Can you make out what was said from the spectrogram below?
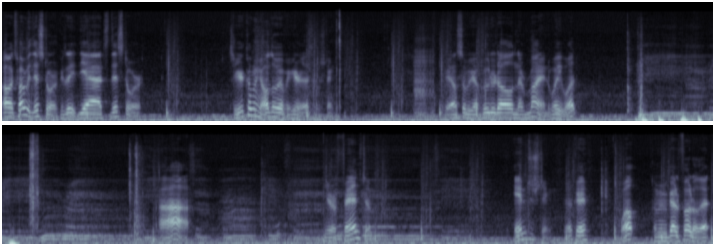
Oh, it's probably this door, because yeah, it's this door. So you're coming all the way over here, that's interesting. Okay, also we got Voodoo Doll, never mind. Wait, what? Ah. You're a phantom. Interesting. Okay. Well, I mean, we got a photo of that.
